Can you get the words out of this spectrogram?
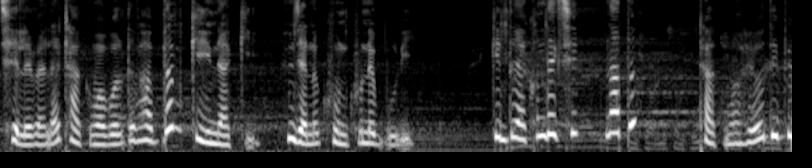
ছেলেবেলায় ঠাকুমা বলতে ভাবতাম কি না কি যেন খুন খুনে বুড়ি। কিন্তু এখন দেখছি না তো ঠাকুমা হয়েও দিব্যি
